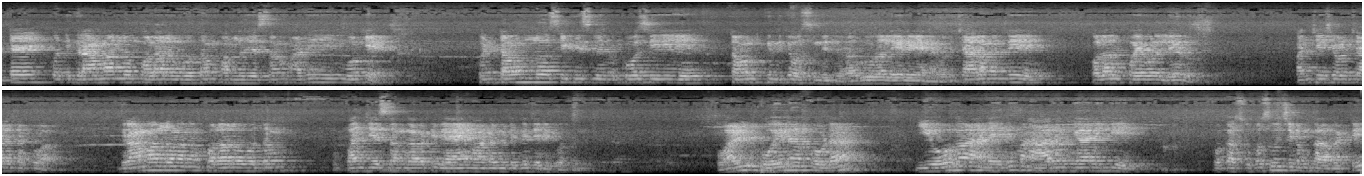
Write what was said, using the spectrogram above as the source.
అంటే కొన్ని గ్రామాల్లో పొలాలకు పోతాం పనులు చేస్తాం అది ఓకే. కొన్ని టౌన్లో సిటీస్ లేదు కోసి టౌన్ కిందకే వస్తుంది రూరల్ ఏరియా అయినా కూడా. చాలామంది పొలాలకు పోయేవాళ్ళు లేరు. పని చేసేవాళ్ళు చాలా తక్కువ. గ్రామాల్లో మనం పొలాలకు పోతాం పని చేస్తాం కాబట్టి వ్యాయామం ఆటోమేటిక్గా జరిగిపోతుంది. వాళ్ళు పోయినా కూడా ఈ యోగా అనేది మన ఆరోగ్యానికి ఒక శుభసూచకం కాబట్టి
